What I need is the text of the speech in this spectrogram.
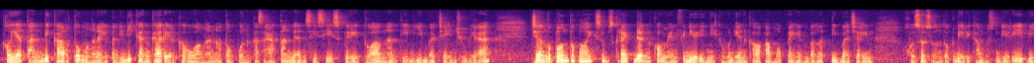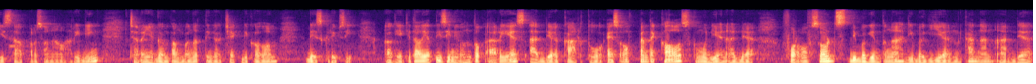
kelihatan di kartu mengenai pendidikan, karir, keuangan, ataupun kesehatan dan sisi spiritual nanti dibacain juga. Jangan lupa untuk like, subscribe, dan komen video ini. Kemudian kalau kamu pengen banget dibacain khusus untuk diri kamu sendiri, bisa personal reading. Caranya gampang banget, tinggal cek di kolom deskripsi. Oke, kita lihat di sini untuk Aries ada kartu Ace of Pentacles, kemudian ada Four of Swords di bagian tengah, di bagian kanan ada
